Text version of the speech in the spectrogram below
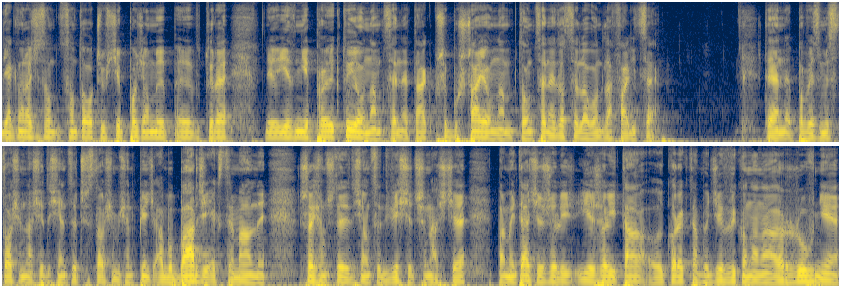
jak na razie są, są to oczywiście poziomy, y, które jedynie projektują nam cenę, tak? Przypuszczają nam tą cenę docelową dla fali C ten powiedzmy 118 385 albo bardziej ekstremalny 64 213. Pamiętajcie, jeżeli, jeżeli ta korekta będzie wykonana równie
